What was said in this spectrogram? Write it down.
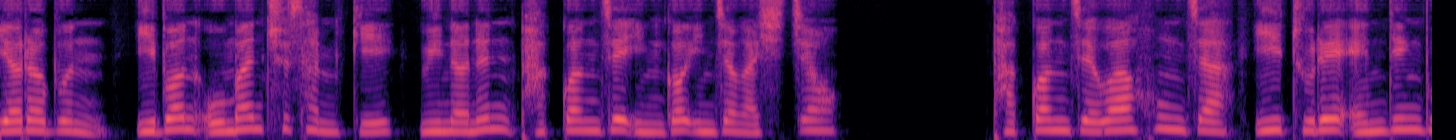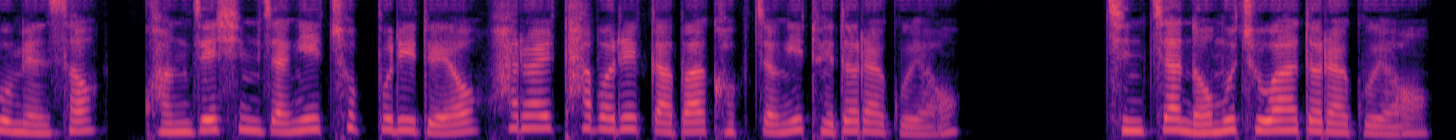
여러분, 이번 오만추 삼기 위너는 박광재인 거 인정하시죠? 박광재와 홍자 이 둘의 엔딩 보면서 광재 심장이 촛불이 되어 활활 타버릴까봐 걱정이 되더라고요. 진짜 너무 좋아하더라고요.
